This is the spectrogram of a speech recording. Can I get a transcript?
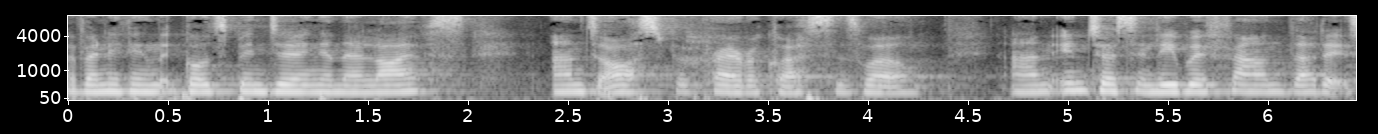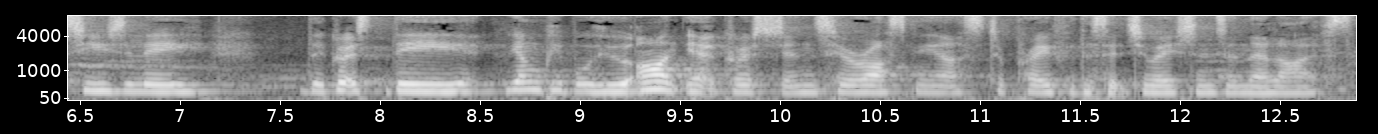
of anything that God's been doing in their lives and to ask for prayer requests as well. And interestingly, we've found that it's usually the, the young people who aren't yet Christians who are asking us to pray for the situations in their lives,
